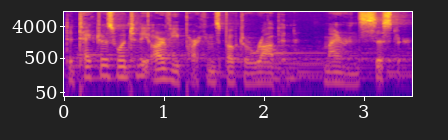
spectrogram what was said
Detectives went to the RV park and spoke to Robin, Myron's sister.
